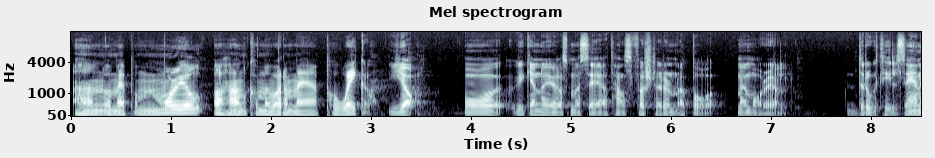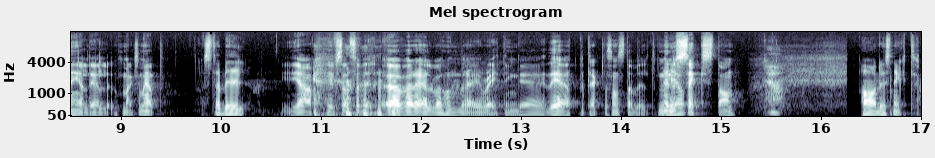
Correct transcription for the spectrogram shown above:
Han var med på Memorial och han kommer vara med på Waco. Ja, och vi kan nöja oss med att säga att hans första runda på Memorial drog till sig en hel del uppmärksamhet. Stabil. Ja, hyfsat stabil. Över 1100 i rating, det, det är att betrakta som stabilt. Minus Ja. 16. Ja, det är snyggt.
